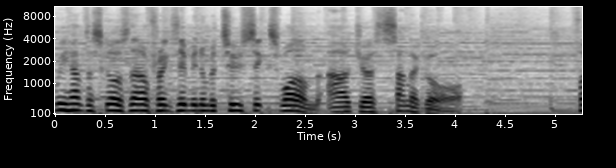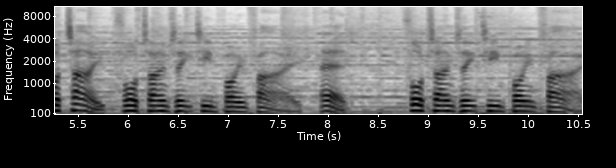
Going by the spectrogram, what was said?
We have the scores now for exhibit number 261, Arja Sanagor. For type, 4 times 18.5. Head, 4 times 18.5.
